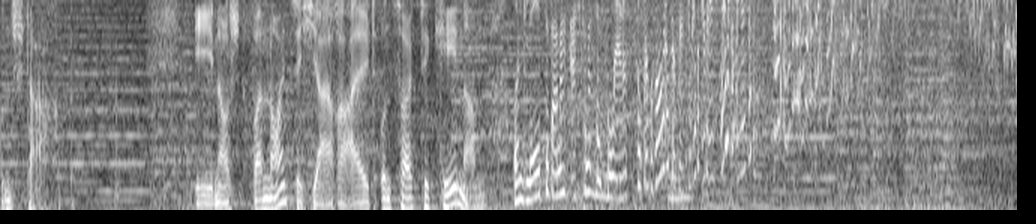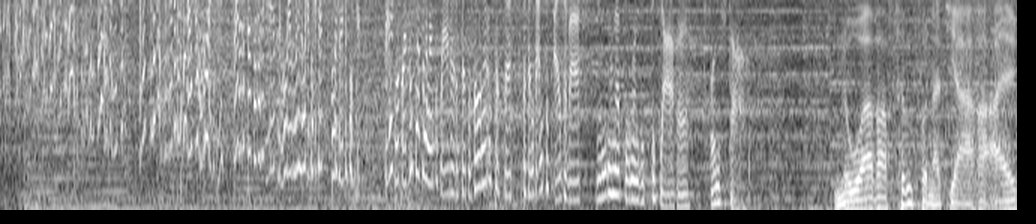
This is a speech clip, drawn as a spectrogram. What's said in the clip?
und starb. Enosch war 90 Jahre alt und zeugte Kenam und lebte danach 807 Jahre. Jahre und starb. Noah war 500 Jahre alt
